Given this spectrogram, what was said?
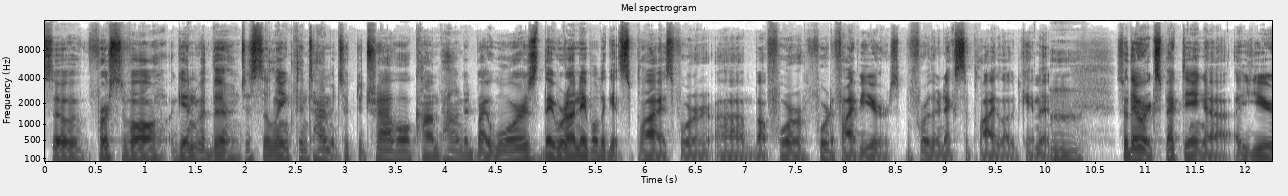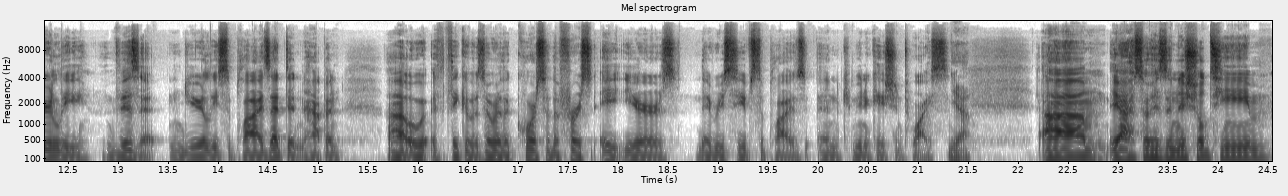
So first of all, again with the just the length and time it took to travel, compounded by wars, they were unable to get supplies for uh, about four four to five years before their next supply load came in. So they were expecting a, a yearly visit and yearly supplies. That didn't happen. Uh, I think it was over the course of the first eight years they received supplies and communication twice. Yeah. Um, yeah, so his initial team,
